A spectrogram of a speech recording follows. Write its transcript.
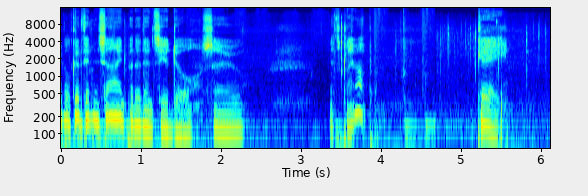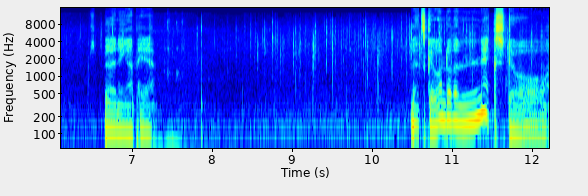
people could fit inside, but I don't see a door, so let's climb up. Okay, it's burning up here. Let's go on to the next door.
